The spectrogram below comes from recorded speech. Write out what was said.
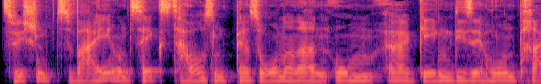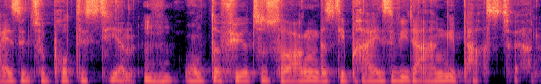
zwischen 2.000 und 6.000 Personen an, um äh, gegen diese hohen Preise zu protestieren mhm. und dafür zu sorgen, dass die Preise wieder angepasst werden.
